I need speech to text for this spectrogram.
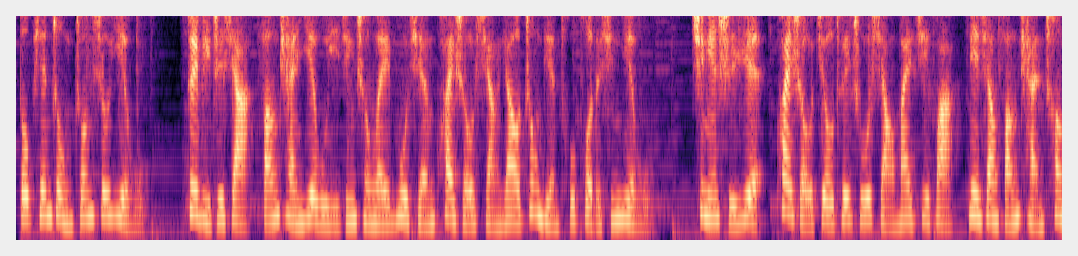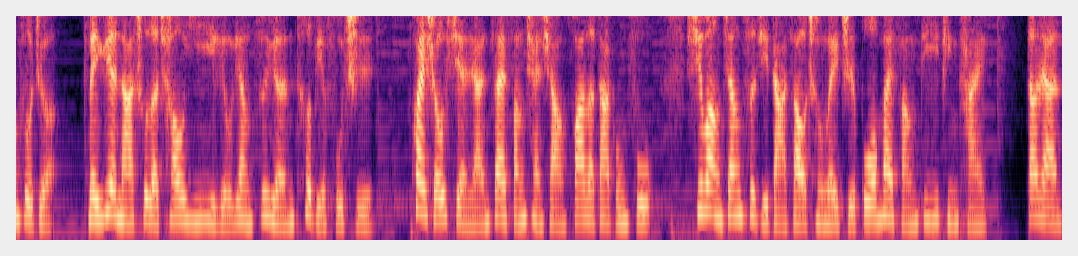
都偏重装修业务。对比之下，房产业务已经成为目前快手想要重点突破的新业务。去年十月，快手就推出小麦计划，面向房产创作者，每月拿出了超一亿流量资源，特别扶持。快手显然在房产上花了大功夫，希望将自己打造成为直播卖房第一平台。当然，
